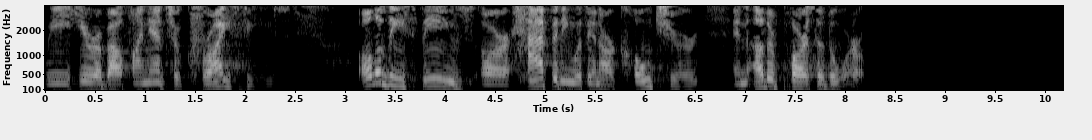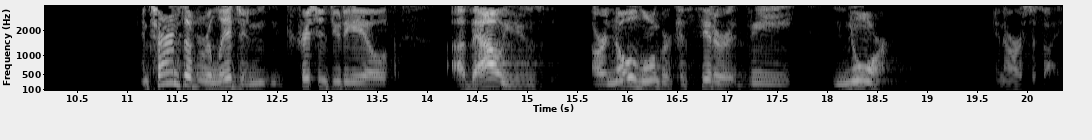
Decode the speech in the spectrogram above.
We hear about financial crises. All of these things are happening within our culture and other parts of the world. In terms of religion, Christian Judeo uh, values are no longer considered the norm in our society.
